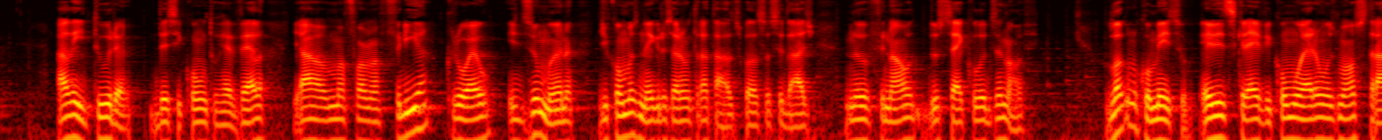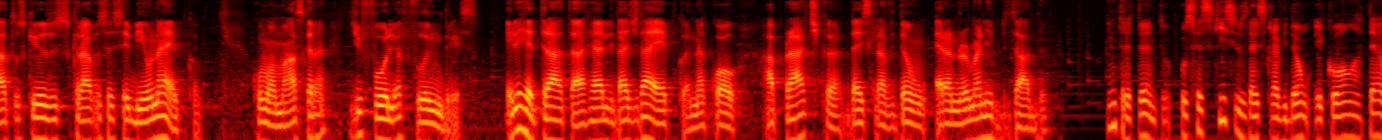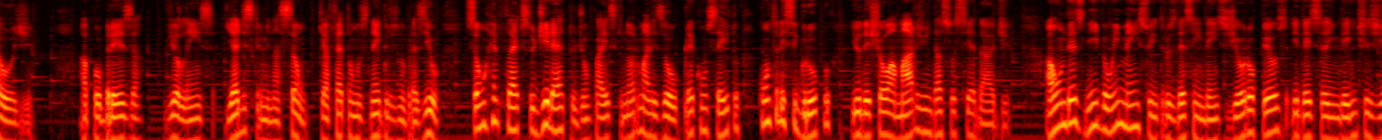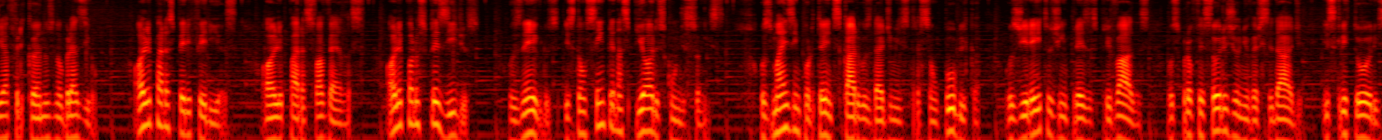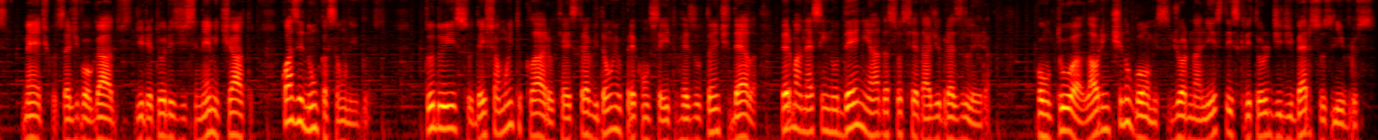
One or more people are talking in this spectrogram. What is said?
A leitura desse conto revela uma forma fria, cruel e desumana de como os negros eram tratados pela sociedade no final do século XIX. Logo no começo, ele descreve como eram os maus tratos que os escravos recebiam na época, como a máscara de folha Flandres. Ele retrata a realidade da época na qual a prática da escravidão era normalizada. Entretanto, os resquícios da escravidão ecoam até hoje. A pobreza, violência e a discriminação que afetam os negros no Brasil são um reflexo direto de um país que normalizou o preconceito contra esse grupo e o deixou à margem da sociedade. Há um desnível imenso entre os descendentes de europeus e descendentes de africanos no Brasil. Olhe para as periferias, olhe para as favelas. Olhe para os presídios. Os negros estão sempre nas piores condições. Os mais importantes cargos da administração pública, os direitos de empresas privadas, os professores de universidade, escritores, médicos, advogados, diretores de cinema e teatro quase nunca são negros. Tudo isso deixa muito claro que a escravidão e o preconceito resultante dela permanecem no DNA da sociedade brasileira. Pontua Laurentino Gomes, jornalista e escritor de diversos livros.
